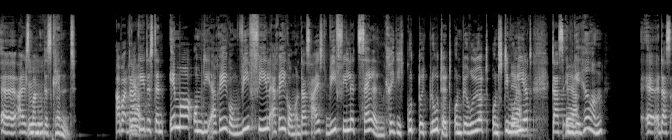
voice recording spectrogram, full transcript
äh, als man mhm. das kennt. Aber da ja. geht es denn immer um die Erregung. Wie viel Erregung? Und das heißt, wie viele Zellen kriege ich gut durchblutet und berührt und stimuliert, ja. dass im ja. Gehirn das,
